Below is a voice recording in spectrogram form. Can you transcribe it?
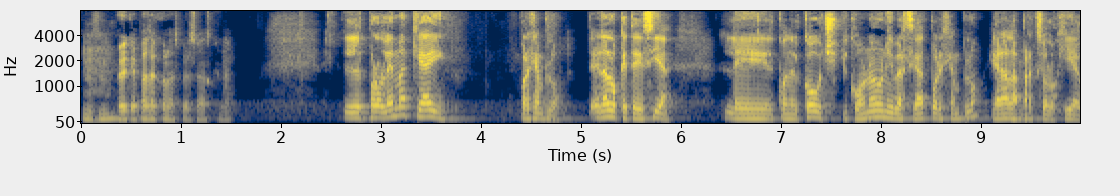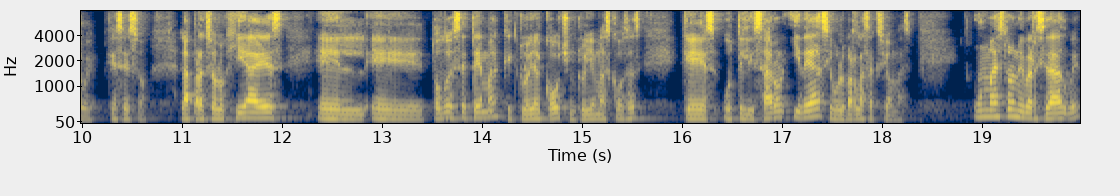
Ujú. Pero ¿qué pasa con las personas que no? El problema que hay, por ejemplo, era lo que te decía, le- con el coach y con una universidad, por ejemplo, era la praxeología, güey. Es eso. La praxeología es el, eh, todo ese tema que incluye al coach, incluye más cosas, que es utilizar ideas y volverlas axiomas. Un maestro de universidad, güey,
